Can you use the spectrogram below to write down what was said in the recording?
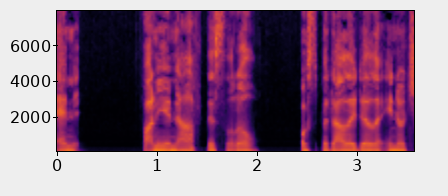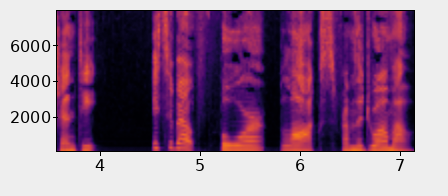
And funny enough, this little Ospedale della Innocenti, it's about four blocks from the Duomo.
